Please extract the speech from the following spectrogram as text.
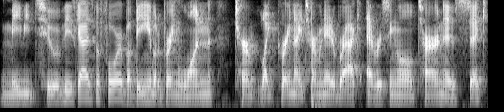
maybe two of these guys before, but being able to bring one term like Grey Knight Terminator back every single turn is sick.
